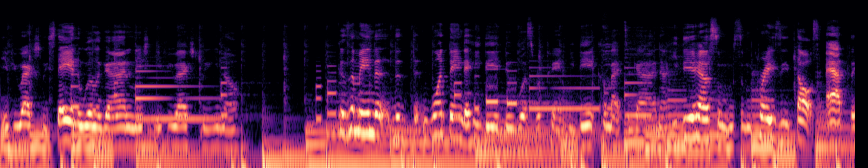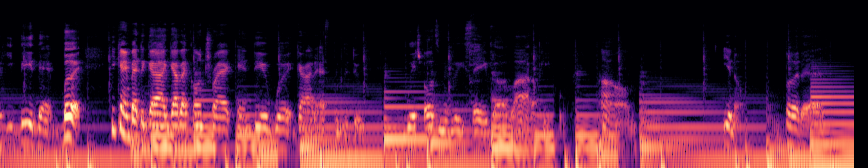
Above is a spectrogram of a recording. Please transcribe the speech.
if you actually stay in the will of God and if, you actually, you know, because I mean, the, the, the, one thing that he did do was repent. He did come back to God. Now he did have some some crazy thoughts after he did that, but he came back to God, got back on track, and did what God asked him to do, which ultimately saved a lot of people. Um, you know, but uh,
